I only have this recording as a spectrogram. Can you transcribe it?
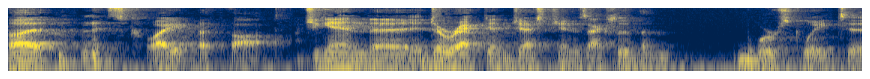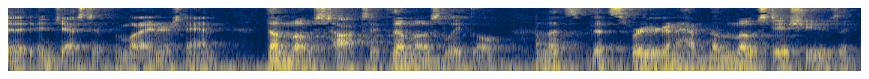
but it's quite a thought. Which again, the direct ingestion is actually the worst way to ingest it, from what I understand. The most toxic, the most lethal. That's that's where you're going to have the most issues, like,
